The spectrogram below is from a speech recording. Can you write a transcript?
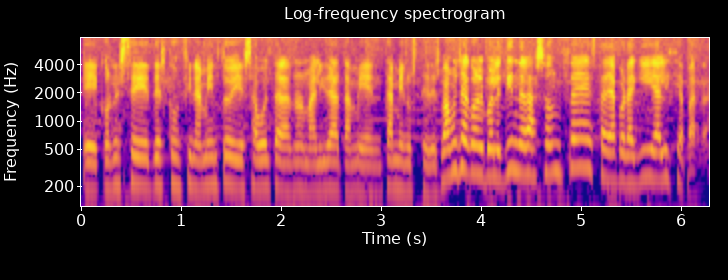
eh, con ese desconfinamiento y esa vuelta a la normalidad también, también ustedes. Vamos ya con el boletín de las 11, está ya por aquí Alicia Parra.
